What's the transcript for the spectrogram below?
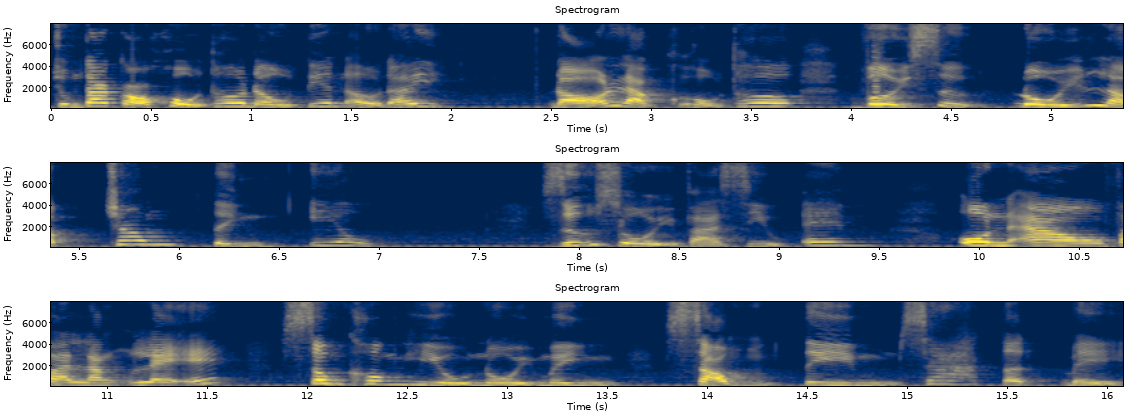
Chúng ta có khổ thơ đầu tiên ở đây, đó là khổ thơ với sự đối lập trong tình yêu. Dữ dội và dịu êm, ồn ào và lặng lẽ, sông không hiểu nổi mình, sóng tìm ra tận bể.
